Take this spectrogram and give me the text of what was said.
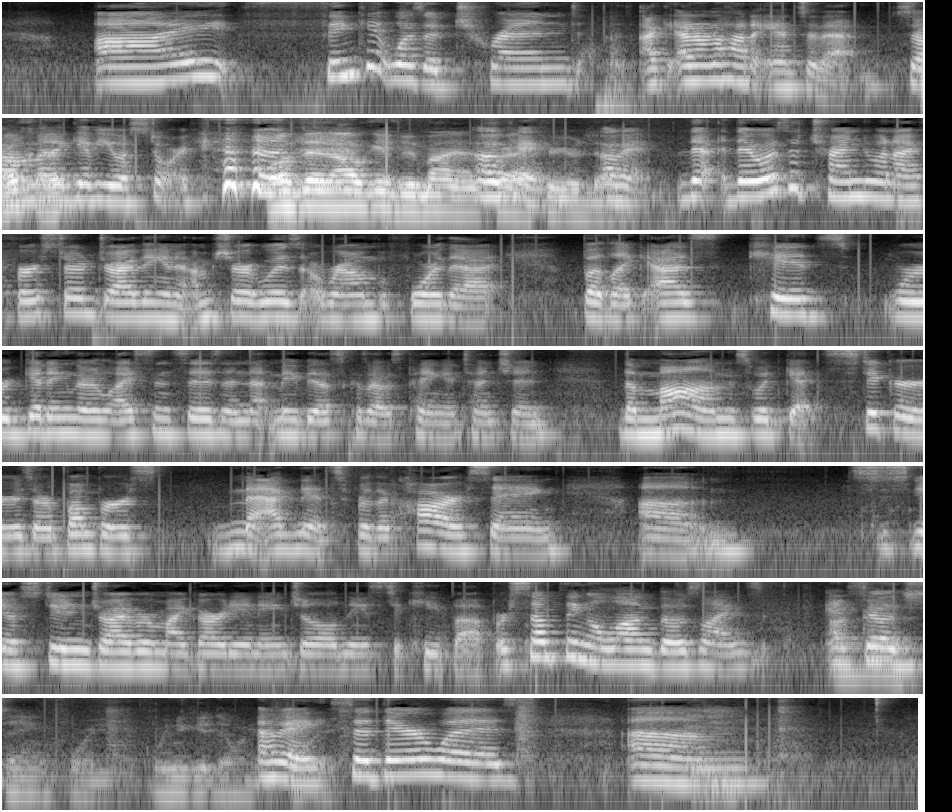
I think it was a trend. I, I don't know how to answer that, so I'm Okay. going to give you a story. well, then I'll give you my answer okay. after you're done. Okay. Th- there was a trend when I first started driving, and I'm sure it was around before that. But like as kids were getting their licenses, and that maybe that's because I was paying attention. The moms would get stickers or bumpers, magnets for the car saying, um, s- you know, student driver, my guardian angel needs to keep up, or something along those lines. And I've so got a saying for you when you get done Okay, story. so there was, um,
